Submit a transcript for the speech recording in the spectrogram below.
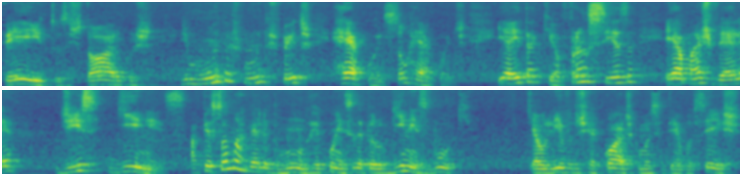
feitos históricos, de muitos, muitos feitos recordes, são recordes. E aí tá aqui, ó, francesa é a mais velha, diz Guinness. A pessoa mais velha do mundo, reconhecida pelo Guinness Book, que é o livro dos recordes, como eu citei a vocês,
